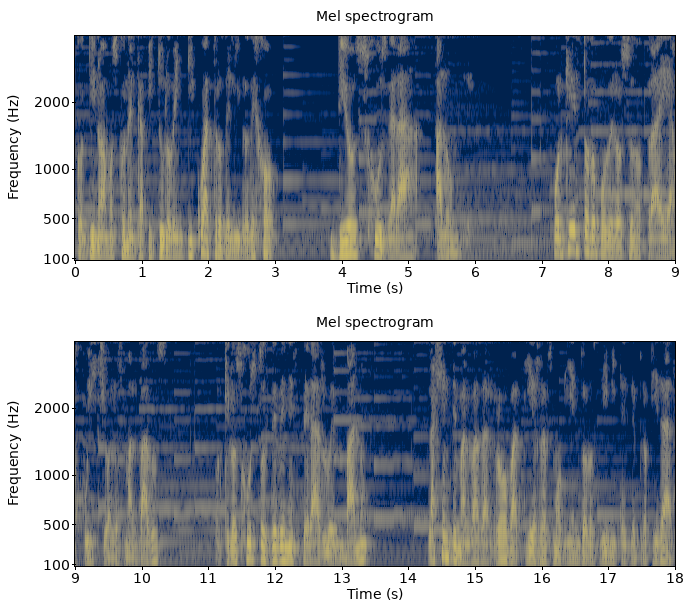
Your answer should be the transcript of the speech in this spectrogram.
Continuamos con el capítulo 24 del libro de Job. Dios juzgará al hombre. ¿Por qué el Todopoderoso no trae a juicio a los malvados? ¿Por qué los justos deben esperarlo en vano? La gente malvada roba tierras moviendo los límites de propiedad,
